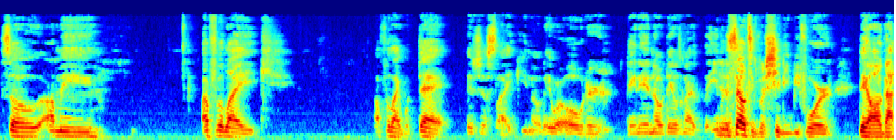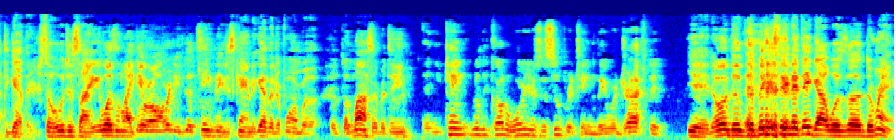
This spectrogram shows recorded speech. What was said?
So I mean, I feel like I feel like with that, it's just like you know they were older. They didn't know they was gonna. Even the Celtics were shitty before they all got together. So it was just like it wasn't like they were already a good team. They just came together to form a, a monster team. And you can't really call the Warriors a super team. They were drafted. Yeah, the, only- the, the biggest thing that they got was uh, Durant.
